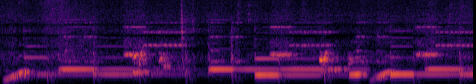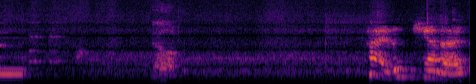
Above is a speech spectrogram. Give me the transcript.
Hello. Hi, this is Shanda.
